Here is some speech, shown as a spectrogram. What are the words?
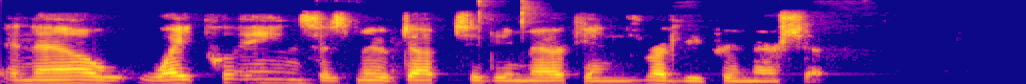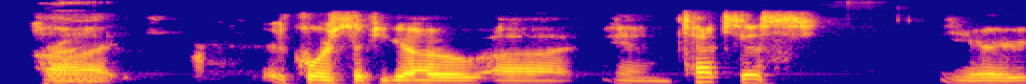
and now White Plains has moved up to the American Rugby Premiership. Right. Uh, of course, if you go uh, in Texas, you're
